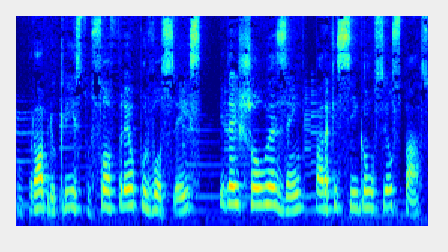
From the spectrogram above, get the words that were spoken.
O próprio Cristo sofreu por vocês e deixou o exemplo para que sigam os seus passos.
